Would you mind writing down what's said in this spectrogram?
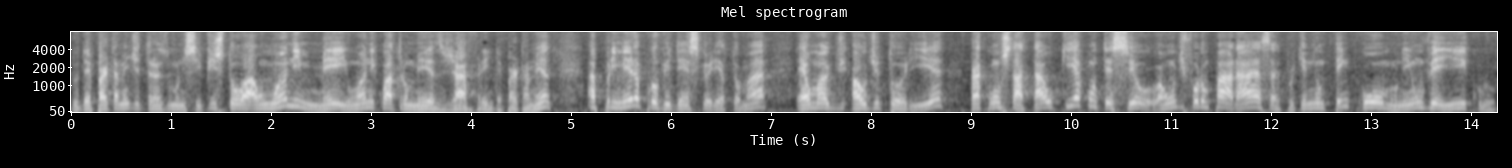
do Departamento de Trânsito do município, estou há um ano e meio, um ano e quatro meses já à frente do departamento, a primeira providência que eu iria tomar é uma auditoria para constatar o que aconteceu, aonde foram parar essa, porque não tem como nenhum veículo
